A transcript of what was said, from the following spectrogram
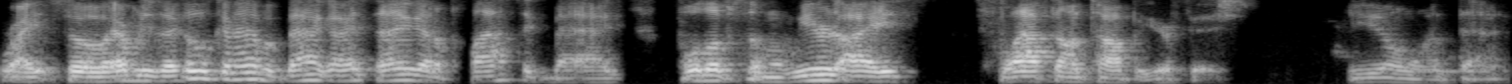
right? So everybody's like, "Oh, can I have a bag of ice?" Now you got a plastic bag full of some weird ice slapped on top of your fish. You don't want that.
